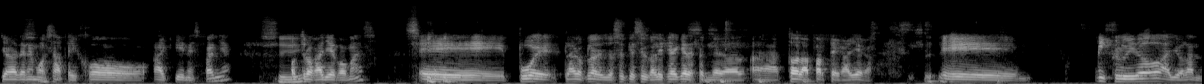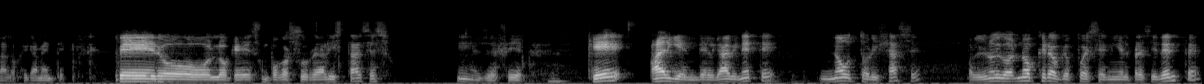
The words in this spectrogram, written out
y ahora tenemos a Feijó aquí en España, otro gallego más. Eh, pues, claro, claro, yo sé que soy Galicia hay que defender a, toda la parte gallega. Eh, incluido a Yolanda, lógicamente. Pero lo que es un poco surrealista es eso. Es decir, que alguien del gabinete no autorizase, porque yo no digo, no creo que fuese ni el presidente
